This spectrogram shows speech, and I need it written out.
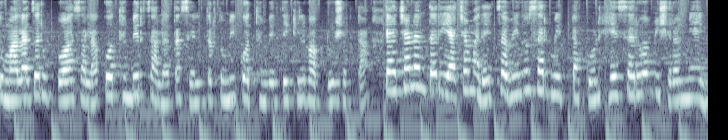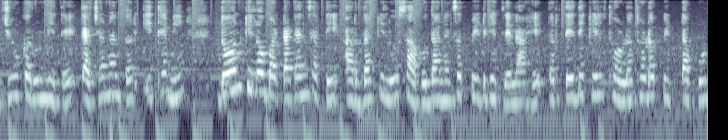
तुम्हाला जर उपवासाला कोथिंबीर चालत असेल तर तुम्ही कोथिंबीर देखील वापरू शकता. त्याच्यानंतर याच्यामध्ये चवीनुसार मीठ टाकून हे सर्व मिश्रण मी एकजीव करून घेते. त्याच्यानंतर इथे मी दोन किलो बटाट्यांसाठी अर्धा किलो साबुदाण्याचं पीठ घेतलेलं आहे. तर ते देखील थोडं थोडं पीठ टाकून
